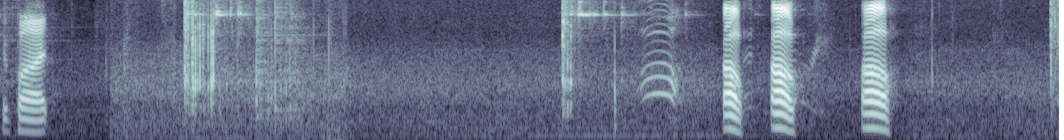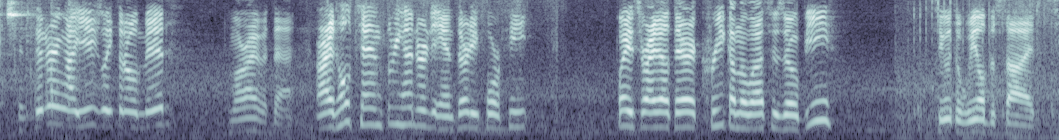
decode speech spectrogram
Good putt. Oh, oh, oh. Considering I usually throw mid, I'm all right with that. All right, hole 10, 334 feet. Plays right out there. Creek on the left is OB. Let's see what the wheel decides.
